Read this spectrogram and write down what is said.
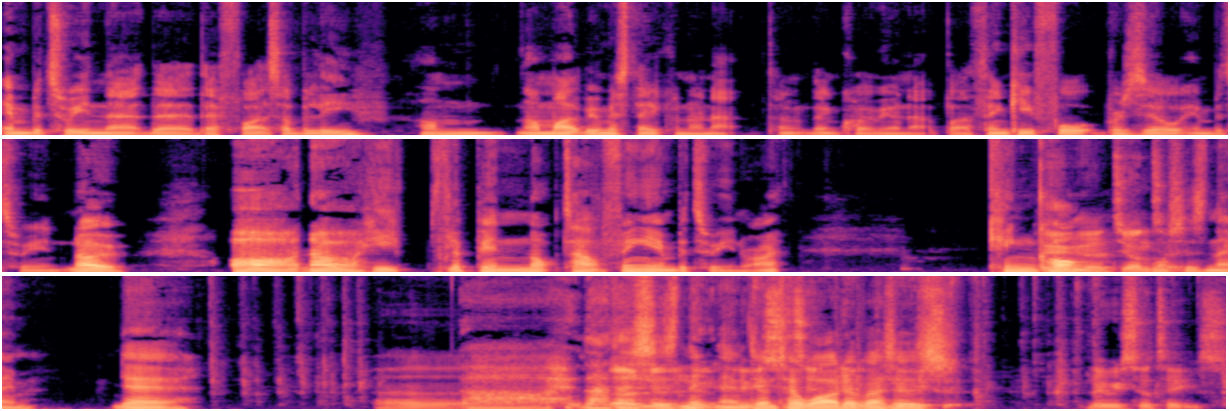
in between their, their their fights, I believe. Um, I might be mistaken on that. Don't don't quote me on that, but I think he fought Brazil in between. No, oh no, he flipping knocked out Thingy in between, right? King Kong. uh, Deontay? What's his name? Yeah, uh, ah, that, uh, that's his Lu- Lu- nickname. Luis Deontay Wilder versus Luis, Ortiz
